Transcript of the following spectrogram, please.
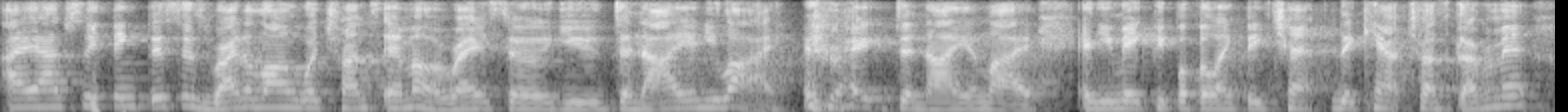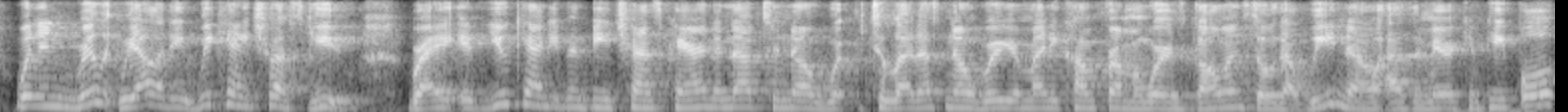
I actually think this is right along with Trump's MO, right? So you deny and you lie, right? Deny and lie. And you make people feel like they can't, they can't trust government when in reality, we can't trust you, right? If you can't even be transparent enough to know, to let us know where your money come from and where it's going so that we know as American people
